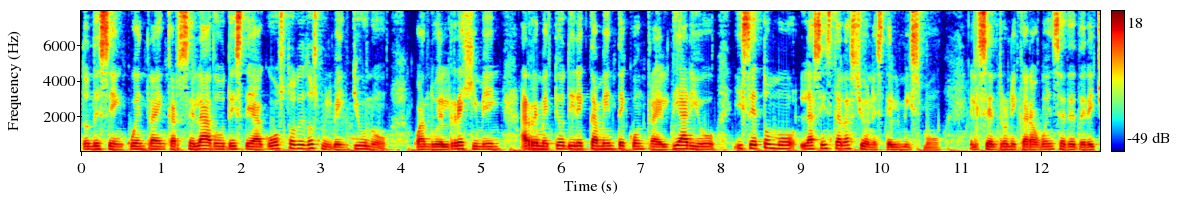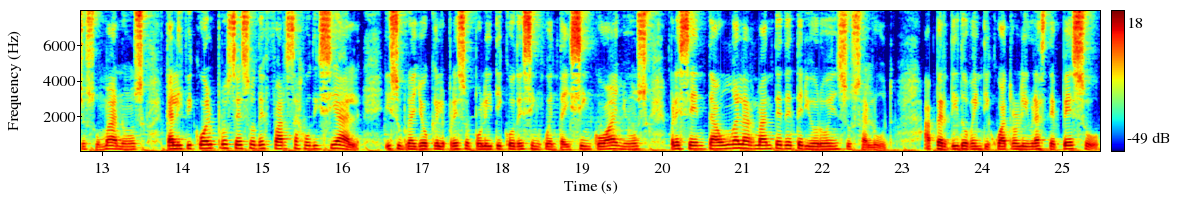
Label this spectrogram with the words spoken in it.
donde se encuentra encarcelado desde agosto de 2021, cuando el régimen arremetió directamente contra el diario y se tomó las instalaciones del mismo. El Centro Nicaragüense de Derechos Humanos calificó el proceso de farsa judicial y subrayó que el preso político de 55 años presenta un alarmante deterioro en su salud. Ha perdido 24 libras de peso,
